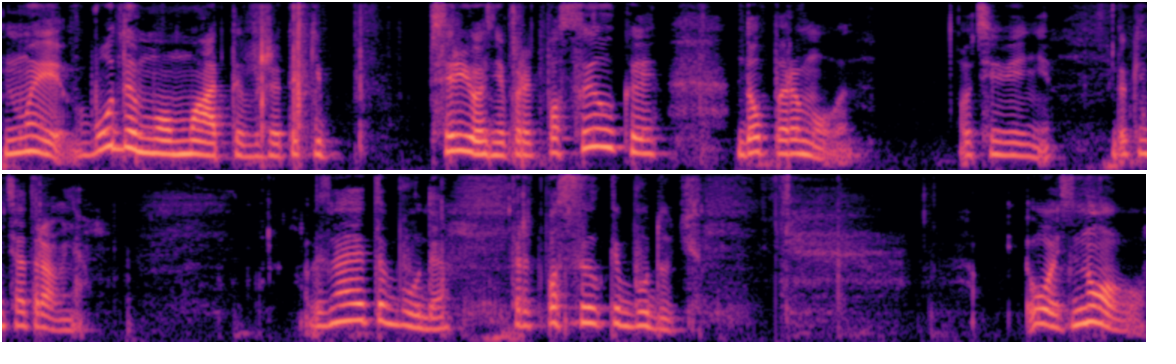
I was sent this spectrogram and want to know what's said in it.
ми будемо мати вже такі серйозні предпосилки до перемовин у цій війні. До кінця травня. Ви знаєте, буде. Предпосилки будуть. Ось знову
